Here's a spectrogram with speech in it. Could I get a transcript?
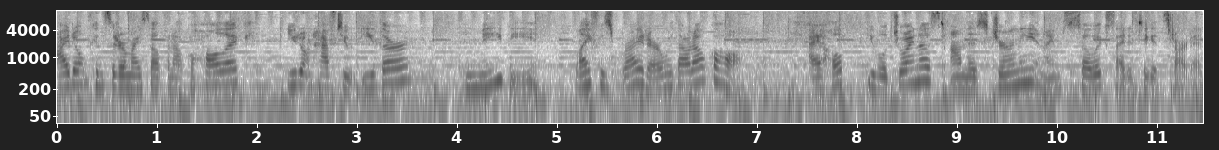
I don't consider myself an alcoholic. You don't have to either. And maybe life is brighter without alcohol. I hope you will join us on this journey, and I'm so excited to get started.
